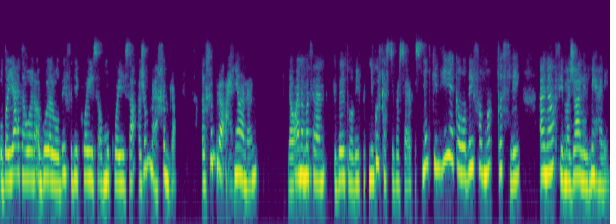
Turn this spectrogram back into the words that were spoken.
وضيعتها وأنا أقول الوظيفة دي كويسة أو مو كويسة أجمع خبرة. الخبرة أحيانا لو أنا مثلا قبلت وظيفة نقول كاستمر سيرفيس ممكن هي كوظيفة ما تضيف لي أنا في مجالي المهني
